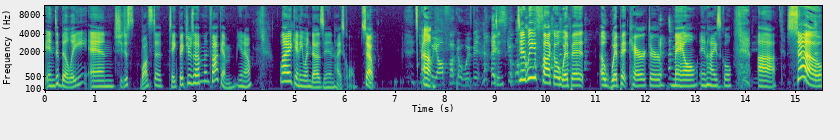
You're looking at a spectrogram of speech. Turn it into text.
into Billy and she just wants to take pictures of him and fuck him, you know, like anyone does in high school. So, did um, we all fuck a whippet in high did, school? Did we fuck a whippet? A whippet character male in high school. Uh, so,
